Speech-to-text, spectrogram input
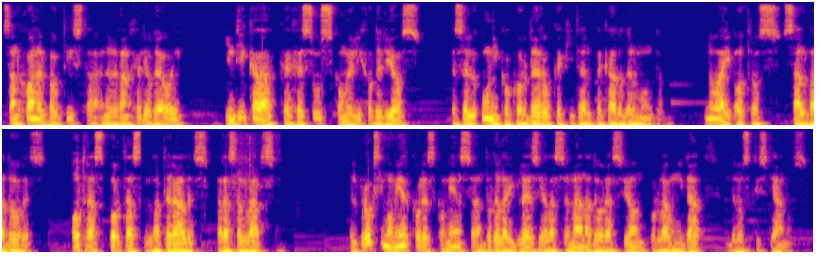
San Juan el Bautista en el Evangelio de hoy indica que Jesús como el Hijo de Dios es el único Cordero que quita el pecado del mundo. No hay otros salvadores, otras puertas laterales para salvarse. El próximo miércoles comienza en toda la Iglesia la semana de oración por la unidad de los cristianos.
